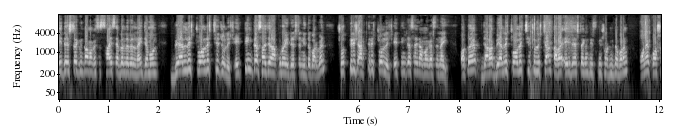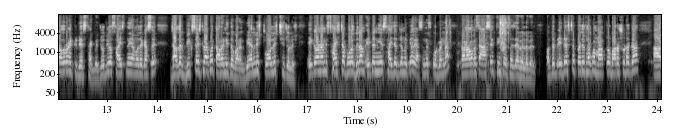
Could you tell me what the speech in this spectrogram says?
এই ড্রেসটা কিন্তু আমার কাছে সাইজ অ্যাভেলেবেল নাই, যেমন বিয়াল্লিশ, চুয়াল্লিশ, ছেচল্লিশ। এই তিনটা সাইজের আপুরা এই ড্রেসটা নিতে পারবেন। ছত্রিশ, আটত্রিশ, চল্লিশ, এই তিনটা সাইজ আমার কাছে নাই। অতএব যারা বিয়াল্লিশ, চুয়াল্লিশ, ছেচল্লিশ চান, তারা এই ড্রেসটা কিন্তু স্ক্রিনশট নিতে পারেন। অনেক অসাধারণ একটি ড্রেস থাকবে। যদিও সাইজ নেই আমাদের কাছে। যাদের বিগ সাইজ লাগবে, তারা নিতে পারেন। বিয়াল্লিশ, চুয়াল্লিশ, ছেচল্লিশ। এই কারণে আমি সাইজটা বলে দিলাম। এটা নিয়ে সাইজের জন্য কেউ এস এম এস করবেন না, কারণ আমার কাছে আছে তিনটা সাইজ অ্যাভেলেবেল অতএব এই ড্রেসটা প্রাইস থাকবে মাত্র বারোশো টাকা। আর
